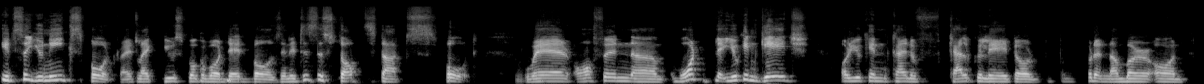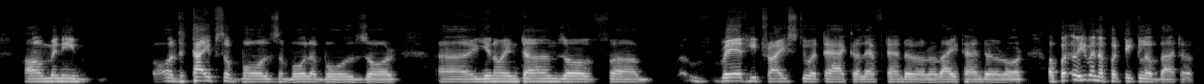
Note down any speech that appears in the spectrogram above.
it's a unique sport, right? Like you spoke about dead balls, and it is a stop start sport where often um, what you can gauge or you can kind of calculate or put a number on how many or the types of balls a bowler bowls or uh, you know in terms of um, where he tries to attack a left-hander or a right-hander or, a, or even a particular batter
